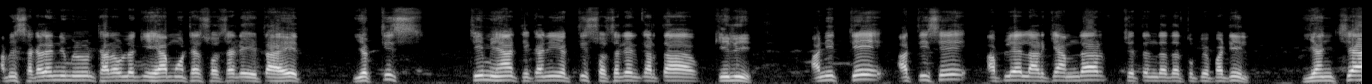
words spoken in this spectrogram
आम्ही सगळ्यांनी मिळून ठरवलं की ह्या मोठ्या सोसायट्या येत आहेत. एकतीस टीम ह्या ठिकाणी एकतीस सोसायट्यांकरता केली. आणि ते अतिशय आपल्या लाडके आमदार चेतनदादा तुपे पाटील यांच्या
